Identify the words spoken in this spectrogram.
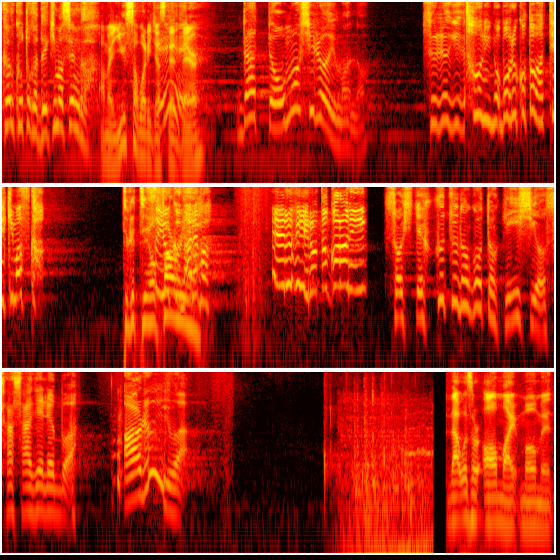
買うことができませんが I mean, you saw what he just did there. だって面白いもの剣が塔に登ることはできますか To get to 強くなればエ Elfaria. ルフィーのところにそして不屈のごとき意志を捧げればあるいは That was her All Might moment.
